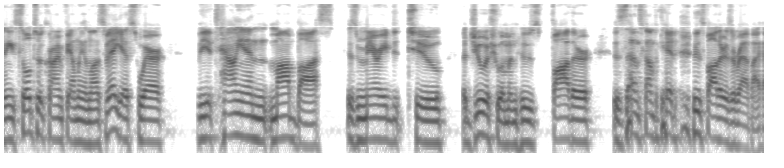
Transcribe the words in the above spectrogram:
And he's sold to a crime family in Las Vegas where the Italian mob boss is married to a Jewish woman whose father, this sounds complicated, whose father is a rabbi.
